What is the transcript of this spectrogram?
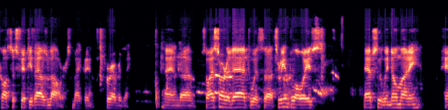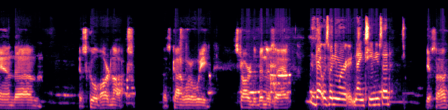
cost us fifty thousand dollars back then for everything. And uh, so I started that with uh, three employees, absolutely no money, and um, a school of hard knocks. That's kind of where we started the business at. That was when you were 19, you said? Yes, uh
